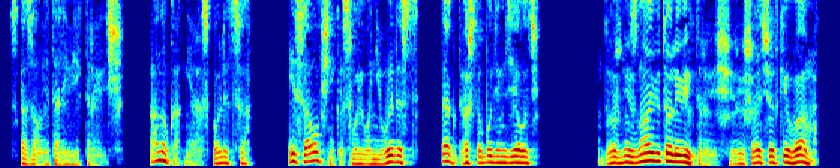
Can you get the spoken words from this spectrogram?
— сказал Виталий Викторович. А ну как не расколется. И сообщника своего не выдаст. Тогда что будем делать? Даже не знаю, Виталий Викторович. Решать все-таки вам.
